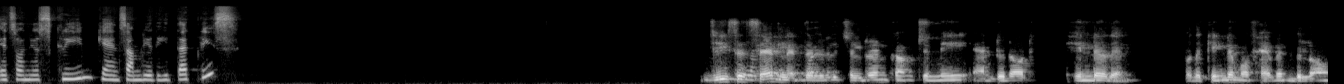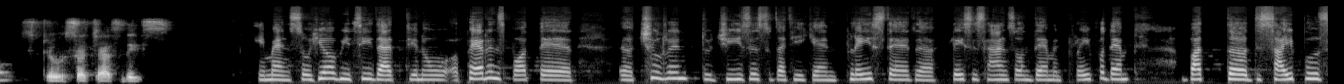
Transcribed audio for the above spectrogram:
it's on your screen. Can somebody read that please? Jesus said let the little children come to me and do not hinder them for the kingdom of heaven belongs to such as these Amen. So here we see that, you know, uh, parents brought their uh, children to Jesus so that he can place their, uh, place his hands on them and pray for them. But the disciples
